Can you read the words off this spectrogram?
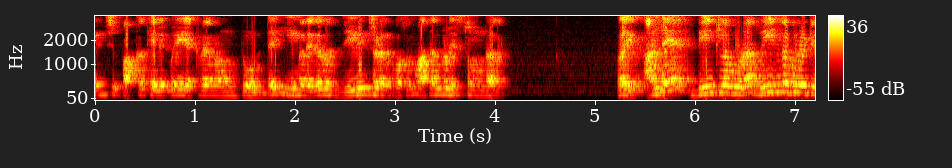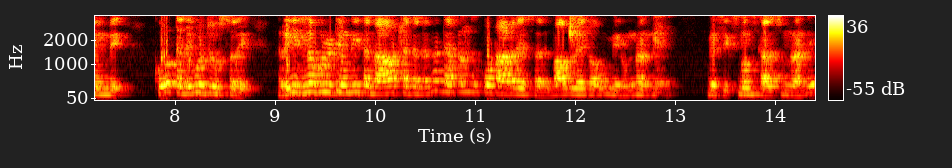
నుంచి పక్కకి వెళ్ళిపోయి ఎక్కడైనా ఉంటూ ఉంటే ఈమె దగ్గర జీవించడం కోసం అతను కూడా ఇష్టం ఉండాలి. రైట్ అంటే దీంట్లో కూడా రీజనబిలిటీ ఉంది. కోర్టు అది కూడా చూస్తుంది. రీజనబిలిటీ ఉండి ఇతను రావట్లేదు అంటే డెఫినెట్గా ఆర్డర్ చేస్తుంది. బాబు లేదు బాబు మీరు ఉండండి. మీరు సిక్స్ మంత్స్ కలిసి ఉండండి.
